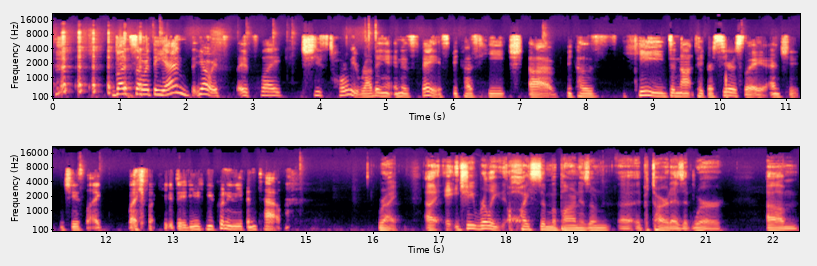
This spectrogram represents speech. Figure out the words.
but so at the end, you know, it's it's like she's totally rubbing it in his face because he uh, because he did not take her seriously, and she she's like like fuck you, dude. You you couldn't even tell. Right. Uh, it- she really hoists him upon his own uh, petard, as it were. Um,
